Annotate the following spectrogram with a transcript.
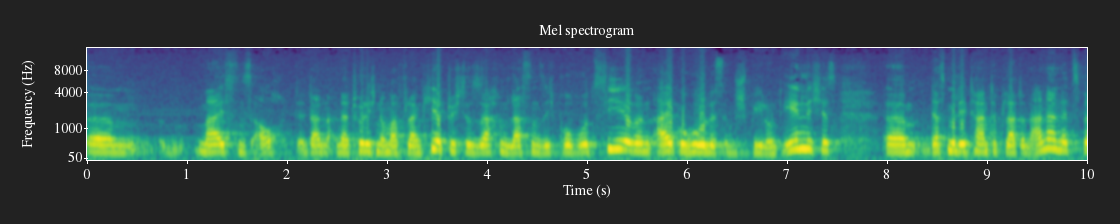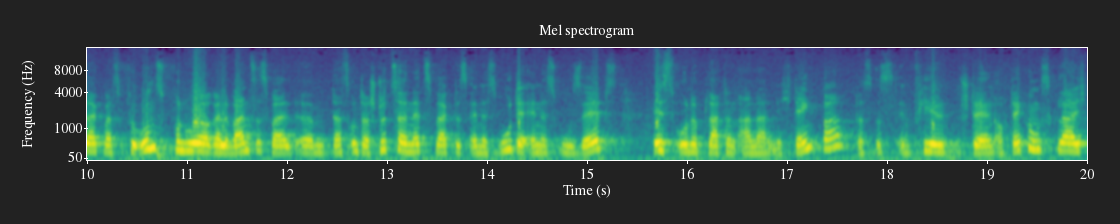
ähm, meistens auch dann natürlich nochmal flankiert durch so Sachen, lassen sich provozieren, Alkohol ist im Spiel und ähnliches. Ähm, das militante Platt- und Anna-Netzwerk, was für uns von hoher Relevanz ist, weil ähm, das Unterstützernetzwerk des NSU, der NSU selbst, ist ohne Platt und Anna nicht denkbar. Das ist in vielen Stellen auch deckungsgleich.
